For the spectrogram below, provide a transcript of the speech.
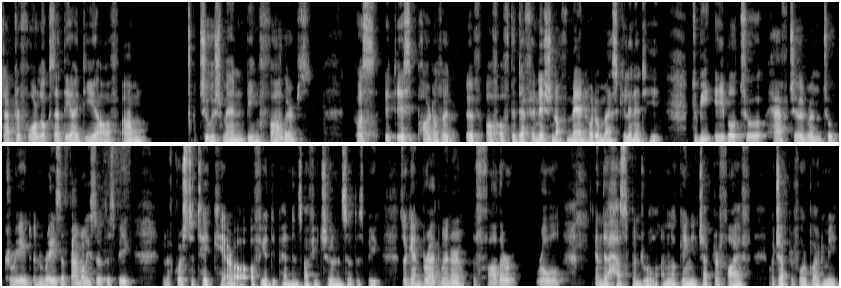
Chapter four looks at the idea of um, Jewish men being fathers, because it is part of it of, of the definition of manhood or masculinity to be able to have children to create and raise a family so to speak and of course to take care of your dependents of your children so to speak so again breadwinner the father role and the husband role i'm looking in chapter 5 or chapter 4 pardon me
